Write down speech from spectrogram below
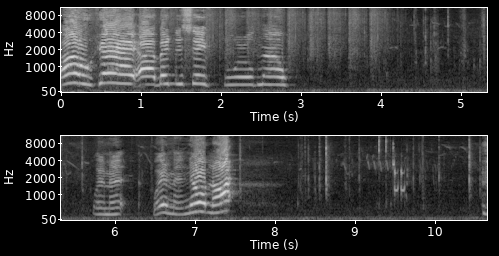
Okay, I'm in the safe world now. Wait a minute. Wait a minute. No, I'm not.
